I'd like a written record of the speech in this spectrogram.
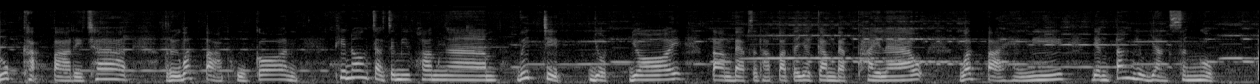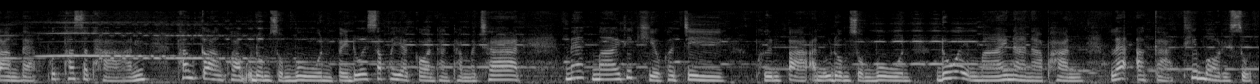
รุกขปาริชาติ หรือวัดป่าภูก้อน ที่นอกจากจะมีความงาม วิจิตรหยดย้อย ตามแบบสถาปัตยกรรมแบบไทยแล้ว วัดป่าแห่งนี้ยังตั้งอยู่อย่างสงบ ตามแบบพุทธสถานท่ามกลางความอุดมสมบูรณ์ไปด้วยทรัพยากรทางธรรมชาติ แมกไม้ที่เขียวขจีพื้นป่าอันอุดมสมบูรณ์ ด้วยไม้นานาพันธุ์ และอากาศที่บริสุทธิ์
